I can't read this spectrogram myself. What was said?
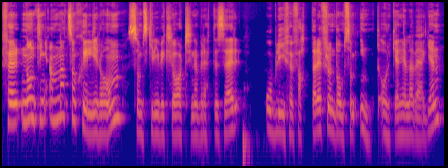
För någonting annat som skiljer dem som skriver klart sina berättelser och blir författare från de som inte orkar hela vägen.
